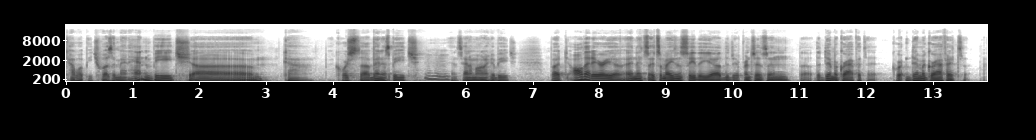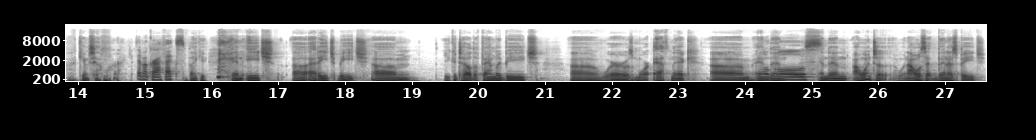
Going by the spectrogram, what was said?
God, what beach was it? Manhattan Beach. Um God, of course, uh, Venice Beach and Santa Monica Beach. But all that area, and it's it's amazing to see the uh, the differences in the, the demographics. Demographics. I can't say the word. Demographics. Thank you. In each uh, at each beach, um, you could tell the family beach uh, where it was more ethnic, um, and Locals. then and then I went to when I was at Venice Beach.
